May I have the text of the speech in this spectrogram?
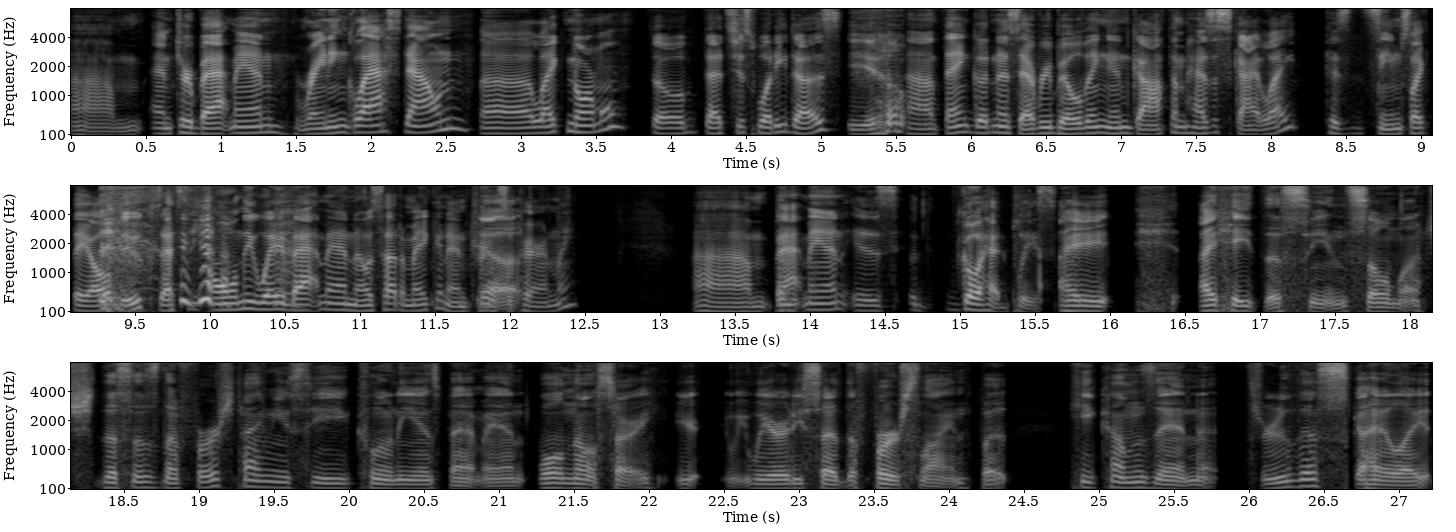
Um, enter Batman, raining glass down uh, like normal. So that's just what he does. Uh, thank goodness every building in Gotham has a skylight because it seems like they all do. Because that's the Yeah. only way Batman knows how to make an entrance. Yeah. Apparently, um, Batman is. Go ahead, please. I I hate this scene so much. This is the first time you see Clooney as Batman. Well, no, sorry, you we already said the first line, but he comes in through this skylight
